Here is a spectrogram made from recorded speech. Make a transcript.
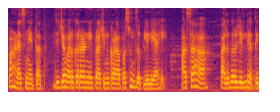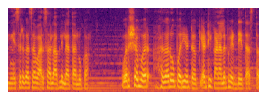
पाहण्यास मिळतात जी जव्हारकरांनी प्राचीन काळापासून जपलेली आहे. असा हा पालघर जिल्ह्यातील निसर्गाचा वारसा लाभलेला तालुका. वर्षभर हजारो पर्यटक या ठिकाणाला भेट देत असतात.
